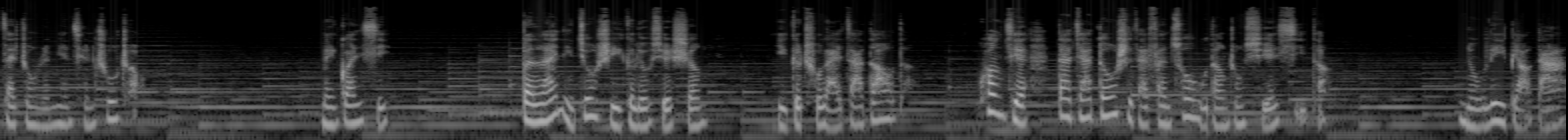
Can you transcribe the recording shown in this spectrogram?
在众人面前出丑。没关系，本来你就是一个留学生，一个初来乍到的，况且大家都是在犯错误当中学习的，努力表达。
